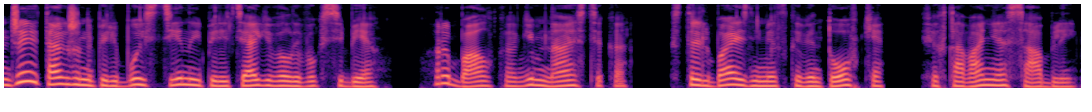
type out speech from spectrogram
Джей также наперебой с Тиной перетягивал его к себе. Рыбалка, гимнастика, стрельба из немецкой винтовки, фехтование саблей.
